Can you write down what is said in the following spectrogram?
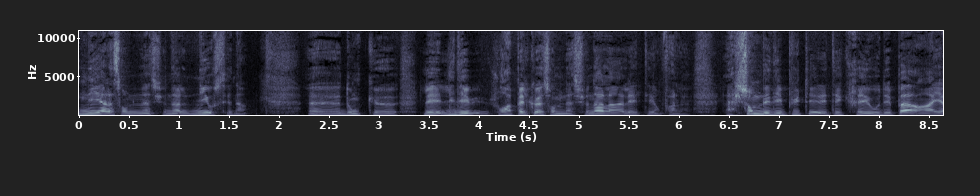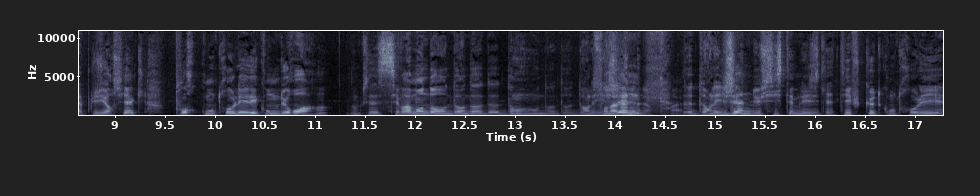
ni à l'Assemblée nationale, ni au Sénat. donc, je vous rappelle que l'Assemblée nationale, hein, elle a été, enfin, la, Chambre des députés, elle a été créée au départ, hein, il y a plusieurs siècles, pour contrôler les comptes du roi. Hein. Donc c'est vraiment dans, dans, dans, dans les gènes, dans les gènes du système législatif que de contrôler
